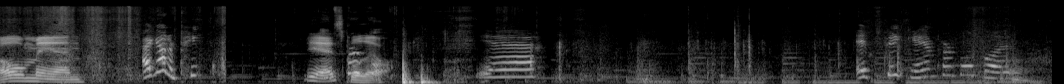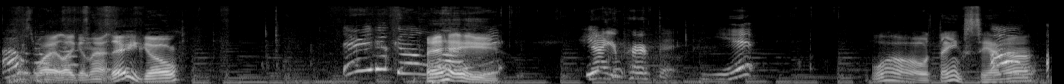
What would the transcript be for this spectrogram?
Oh man. I got a pink. Yeah, it's cool though. Yeah. It's pink and purple, but I That's don't why I know. liking that. There you go. There you go. Hey. Wyatt. He Now you're perfect. Yep. Whoa, thanks, Santa. Oh.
